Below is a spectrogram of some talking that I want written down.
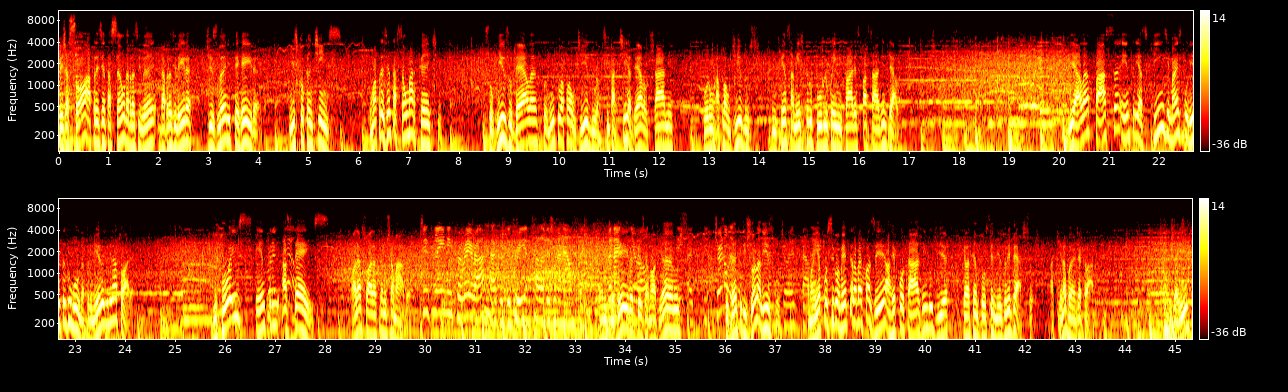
Veja só a apresentação da brasileira, da brasileira Gislane Ferreira, Miss Tocantins. Uma apresentação marcante. O sorriso dela foi muito aplaudido, a simpatia dela, o charme, foram aplaudidos intensamente pelo público em várias passagens dela. E ela passa entre as 15 mais bonitas do mundo, a primeira eliminatória. Depois, entre as 10. Olha só ela sendo chamada. Gislaine Ferreira has a degree in television announcing. Ferreira, 19 anos, estudante de jornalismo. Amanhã, possivelmente, ela vai fazer a reportagem do dia que ela tentou ser Miss Universo. Aqui na Band, é claro. Vamos aí.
